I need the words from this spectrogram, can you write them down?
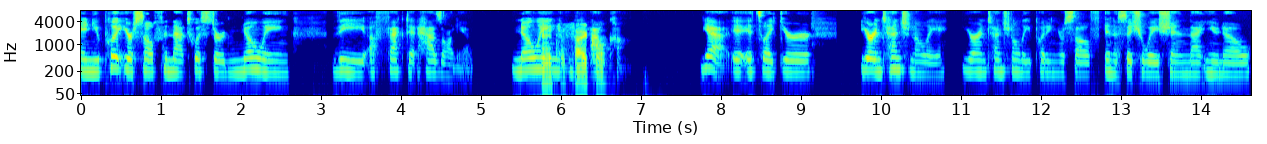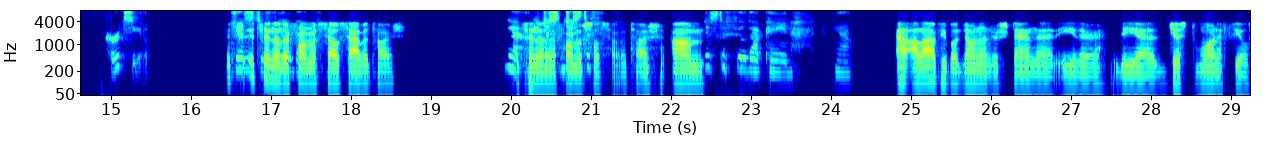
and you put yourself in that twister knowing the effect it has on you knowing the outcome. Yeah it, it's like you're you're intentionally you're intentionally putting yourself in a situation that you know hurts you. It's just it's another form that of self-sabotage. Yeah It's another just form just of self-sabotage. Um, just to feel that pain yeah a, a lot of people don't understand that either. The uh, just want to feel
